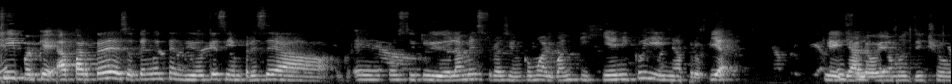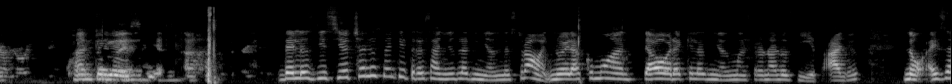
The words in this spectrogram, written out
¿Sí? porque aparte de eso tengo entendido que siempre se ha eh, constituido la menstruación como algo antihigiénico y inapropiado, que ya lo habíamos dicho cuando lo decías. De los 18 a los 23 años las niñas menstruaban, no era como antes ahora que las niñas muestran a los 10 años, no, ese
